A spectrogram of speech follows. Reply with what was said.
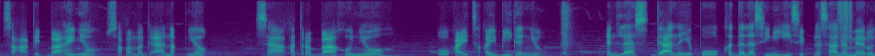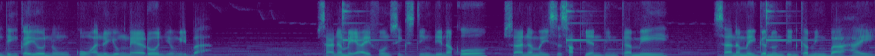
Sa kapitbahay nyo, sa kamag-anak nyo, sa katrabaho nyo, o kahit sa kaibigan nyo? And last, gaano nyo po kadalas iniisip na sana meron din kayo nung kung ano yung meron yung iba? Sana may iPhone 16 din ako, sana may sasakyan din kami, sana may ganun din kaming bahay.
